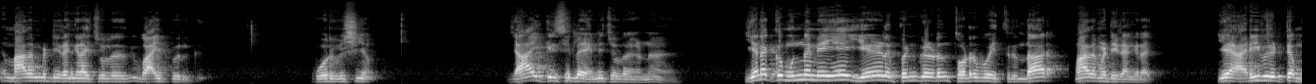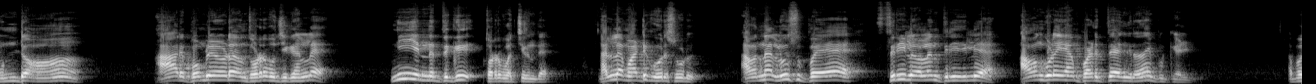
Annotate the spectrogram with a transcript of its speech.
மாதம்பட்டி ரங்கராஜ் சொல்கிறதுக்கு வாய்ப்பு இருக்குது ஒரு விஷயம். ஜாய் கிறிஸ்டியில் என்ன சொல்கிறாங்கன்னா எனக்கு முன்னமேயே ஏழு பெண்களுடன் தொடர்பு வைத்திருந்தார் மாதமட்டி ரங்கராஜ். ஏன் அறிவு கிட்ட முண்டம். ஆறு பொம்பளையோட அவன் தொடர்பு வச்சுக்கன்ல. நீ என்னத்துக்கு தொடர்பு வச்சுருந்த? நல்ல மாட்டுக்கு ஒரு சூடு. அவன் தான் லூசு போய ஸ்திரீலோலன்னு தெரியுது இல்லையா? அவன் கூட ஏன் படுத்தங்கிறதான் இப்போ கேள்வி. அப்போ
